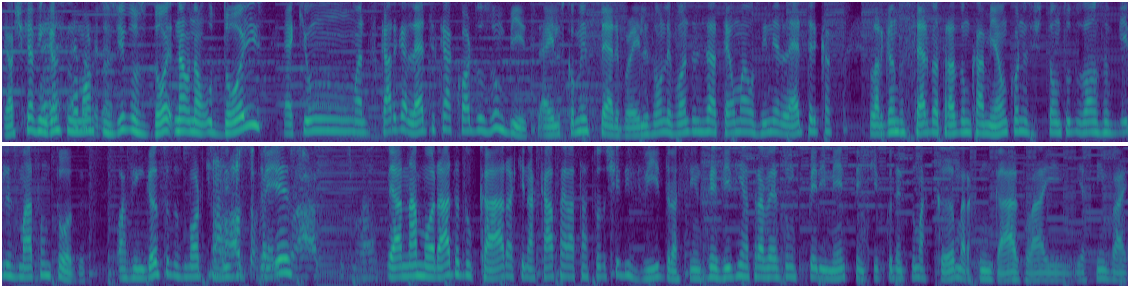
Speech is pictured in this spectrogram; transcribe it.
Eu acho que a vingança É- é dos da mortos-vivos 2. Não, não, o 2 é que um- uma descarga elétrica acorda os zumbis. Aí eles comem cérebro. Aí eles vão levando eles até uma usina elétrica, largando o cérebro atrás de um caminhão. Quando eles estão todos lá, os zumbis, eles matam todos. A vingança dos mortos-vivos Nossa, velho, 3 clássico demais. é a namorada do cara, que na capa ela tá toda cheia de vidro, assim. Eles revivem através de um experimento científico dentro de uma câmara com gás lá e, e assim vai.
